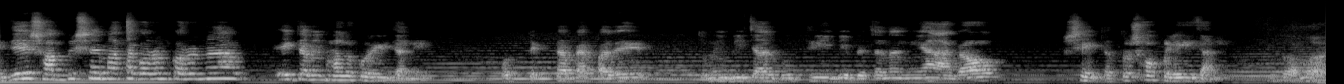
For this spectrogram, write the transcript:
যে সব বিষয়ে মাথা গরম করো না এইটা আমি ভালো করেই জানি। প্রত্যেকটা ব্যাপারে তুমি বিচার বুদ্ধি বিবেচনা নিয়ে আগাও সেটা তো সকলেই জানে। কিন্তু আমার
